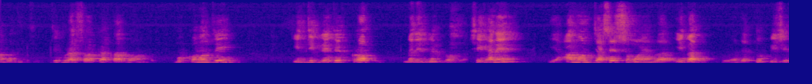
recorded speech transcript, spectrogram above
আমরা দিচ্ছি। ত্রিপুরা সরকার তার বহন করে মুখ্যমন্ত্রী ইন্টিগ্রেটেড ক্রপ ম্যানেজমেন্ট প্রোগ্রাম সেখানে আমন চাষের সময় আমরা এবার দু হাজার চব্বিশে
